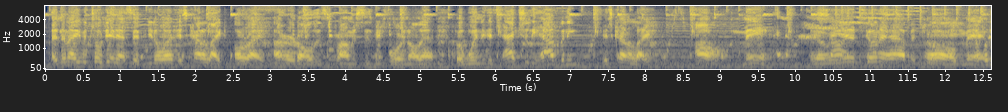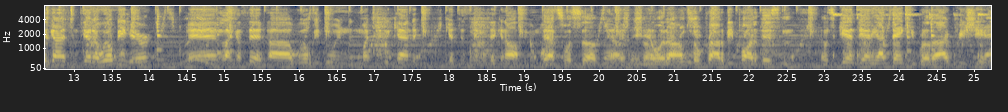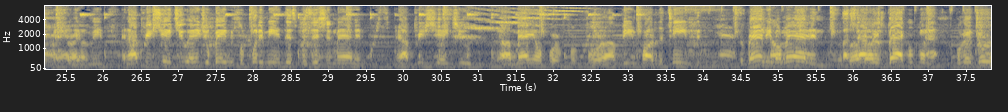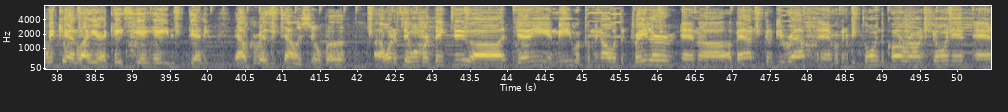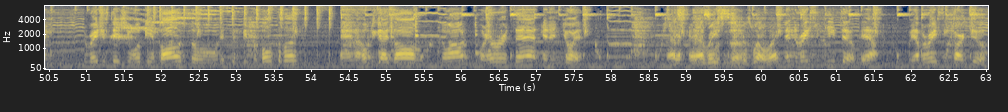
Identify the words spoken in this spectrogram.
And then I even told Danny, I said, you know what? It's kind of like, all right, I heard all these promises before and all that, but when it's actually happening, it's kind of like, oh man. You know what I mean? It's gonna happen. Trust Oh, me. man. Some of the guys from Tierra will be here, and like I said, uh, we'll be doing as much as we can to get this thing taken off even more. That's what's up, man. That's what's you know what? I'm so proud to be part of this. And once again, Danny, I thank you, brother. I appreciate it, man. Right. You know what I mean? And I appreciate you, Angel Baby, for putting me in this position, man. And, and I appreciate you, uh, Manuel, for for, for uh, being part of the team. Yes. To Randy, my man, and Up, Lasandro's back. We're gonna we're gonna do what we can right here at KCAA. This is Danny Alcarez's talent show, brother. I want to say one more thing too. Uh, Danny and me, we're coming out with a trailer and uh, a van is going to be wrapped, and we're going to be towing the car around, showing it, and the radio station will be involved. So it's going to be for both of us. And I hope you guys all come out wherever it's at and enjoy it. That's and that's the what's racing team as well, right? And the racing team too. Yeah, we have a racing car too.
